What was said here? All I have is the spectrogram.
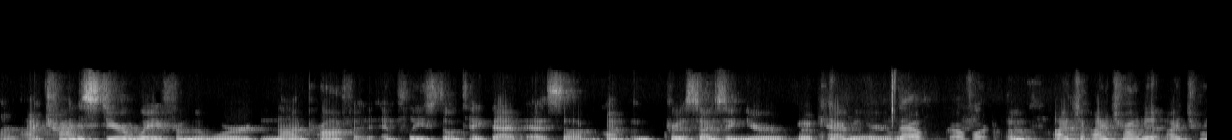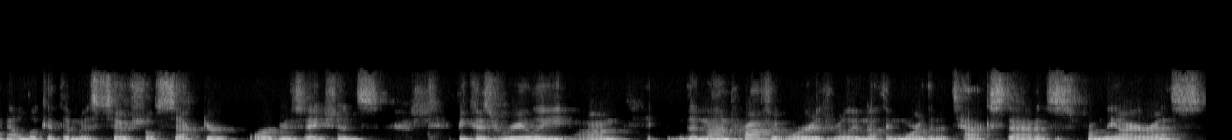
I try to steer away from the word nonprofit, and please don't take that as um, I'm criticizing your vocabulary. No, go for it. Um, I, I try to I try to look at them as social sector organizations because really um, the nonprofit word is really nothing more than a tax status from the IRS.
